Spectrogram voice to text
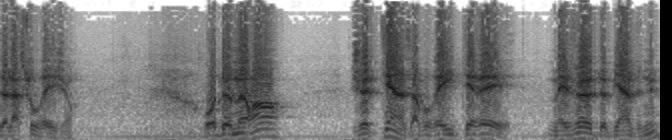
de la sous-région. Au demeurant, je tiens à vous réitérer mes voeux de bienvenue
